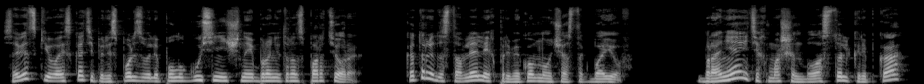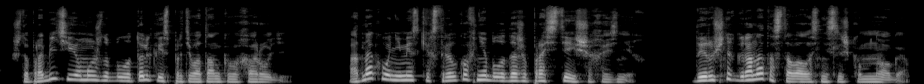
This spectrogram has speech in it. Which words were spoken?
Советские войска теперь использовали полугусеничные бронетранспортеры, которые доставляли их прямиком на участок боев. Броня этих машин была столь крепка, что пробить ее можно было только из противотанковых орудий. Однако у немецких стрелков не было даже простейших из них. Да и ручных гранат оставалось не слишком много.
